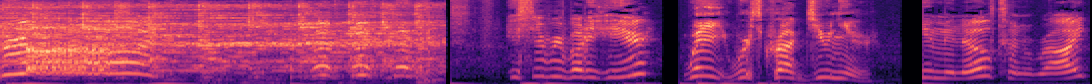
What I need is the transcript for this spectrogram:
Run! Is everybody here? Wait, where's Croc Jr.? You mean Elton, right?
